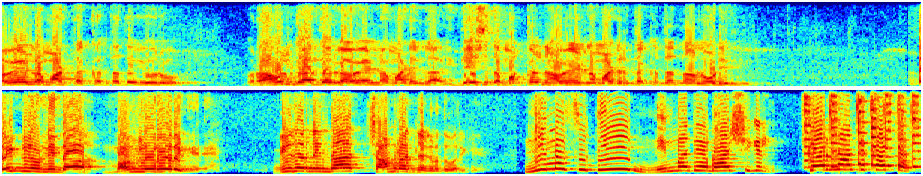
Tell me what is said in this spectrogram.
ಅವಹೇಳನ ಮಾಡ್ತಕ್ಕಂಥದ್ದು ಇವರು ರಾಹುಲ್ ಗಾಂಧಿ ಅವ್ರಿಗೆ ಅವಹೇಳನ ಮಾಡಿಲ್ಲ. ಈ ದೇಶದ ಮಕ್ಕಳನ್ನ ಅವಹೇಳನ ಮಾಡಿರ್ತಕ್ಕಂಥದ್ದು ನಾವು ನೋಡಿದ್ವಿ. ಬೆಂಗಳೂರಿನಿಂದ ಮಂಗಳೂರುವರೆಗೆ ಬೀದರ್ನಿಂದ ಚಾಮರಾಜನಗರದವರೆಗೆ. ನಿಮ್ಮ ಸುದ್ದಿ ನಿಮ್ಮದೇ ಭಾಷೆಯಲ್ಲಿ. ಕರ್ನಾಟಕ ತಕ್.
